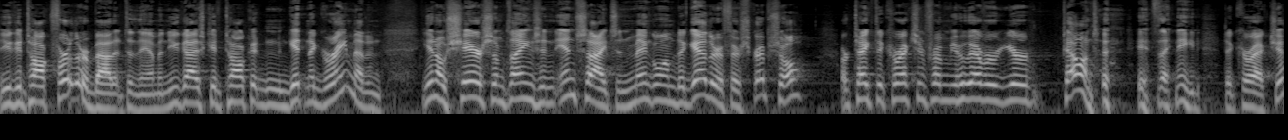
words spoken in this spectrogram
You can talk further about it to them, and you guys could talk it and get an agreement and, you know, share some things and insights and mingle them together if they're scriptural or take the correction from whoever you're telling to if they need to correct you.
